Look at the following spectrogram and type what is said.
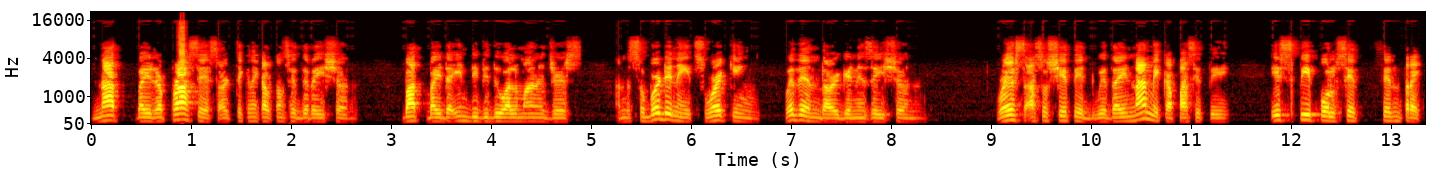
not by the process or technical consideration, but by the individual managers and the subordinates working within the organization. Risk associated with dynamic capacity is people centric.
